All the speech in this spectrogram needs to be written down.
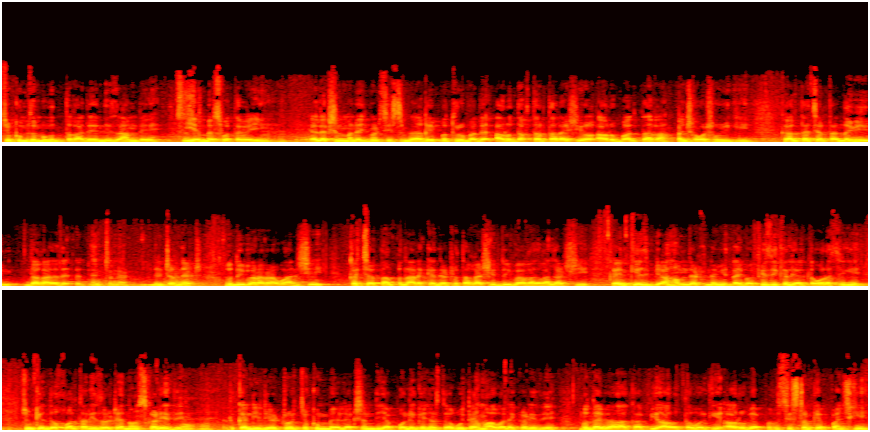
چې کوم زموږ دغه د نظام دی ای ایم اس وته وی الیکشن منیجمنت سیستم دا غي پترو بده ارو دفتر ته راشي او ارو بل تاغه پنځه شوې کی کله ته چرته نوی دغه انټرنیټ انټرنیټ نو دوی بر روان شي کچته په لار کې نت ته غشي دوی باغ غلار شي کین کیس بیا هم نت نوی دایبه فزیکل یل تور سیږي چې د خپل ته ریزلټ اناونس کړي دي کاندیدټ چې کوم الیکشن دی یا پولینګ ایجنټ ته غوته هم حواله کړي دي نو دا بیا کاپی او تور کی او بیا په سیستم کې پنچ کی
